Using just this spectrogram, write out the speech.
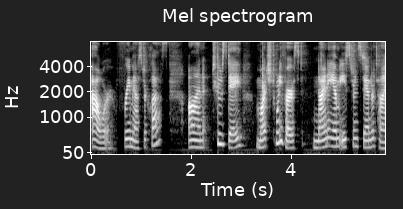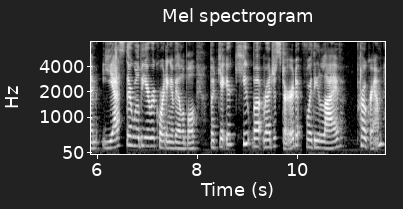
hour free masterclass on Tuesday, March 21st, 9 a.m. Eastern Standard Time. Yes, there will be a recording available, but get your cute butt registered for the live program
